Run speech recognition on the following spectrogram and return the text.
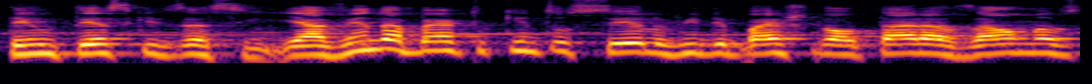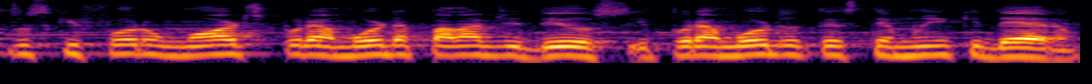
tem um texto que diz assim: E havendo aberto o quinto selo, vi debaixo do altar as almas dos que foram mortos por amor da palavra de Deus e por amor do testemunho que deram.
